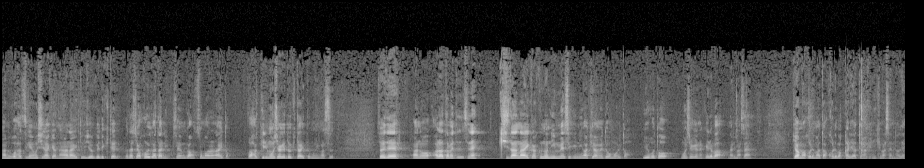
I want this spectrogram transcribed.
あのご発言をしなきゃならないという状況で来ている、私はこういう方に政務官は務まらないと、これははっきり申し上げておきたいと思います。それであの改めてですね、岸田内閣の任命責任は極めて重いということを申し上げなければなりません。今日はまあこれまたこればっかりやってるわけにいきませんので、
